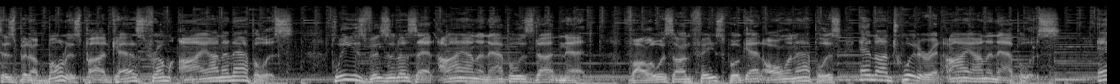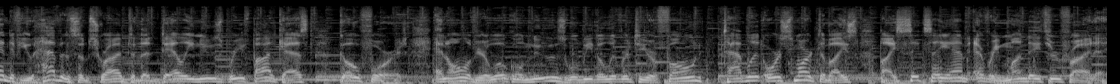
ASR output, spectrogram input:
Has been a bonus podcast from Eye On Annapolis. Please visit us at eyeonannapolis.net. Follow us on Facebook at All Annapolis and on Twitter at Eye On Annapolis. And if you haven't subscribed to the Daily News Brief podcast, go for it. And all of your local news will be delivered to your phone, tablet, or smart device by 6 a.m. every Monday through Friday.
